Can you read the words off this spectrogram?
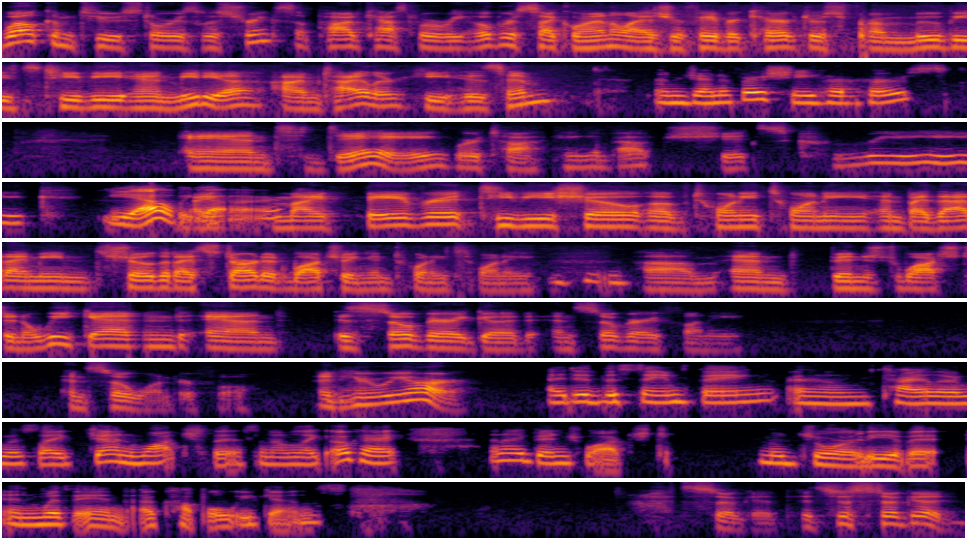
Welcome to Stories with Shrinks, a podcast where we over psychoanalyze your favorite characters from movies, TV, and media. I'm Tyler, he, his, him. I'm Jennifer, she, her, hers. And today we're talking about Schitt's Creek. Yeah, we my, are. My favorite TV show of 2020. And by that, I mean show that I started watching in 2020 Mhm. um, and binged watched in a weekend and is so very good and so very funny and so wonderful. And here we are. I did the same thing. Um, Tyler was like, Jen, watch this. And I'm like, okay. And I binge watched majority of it and within a couple weekends. It's so good. It's just so good.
